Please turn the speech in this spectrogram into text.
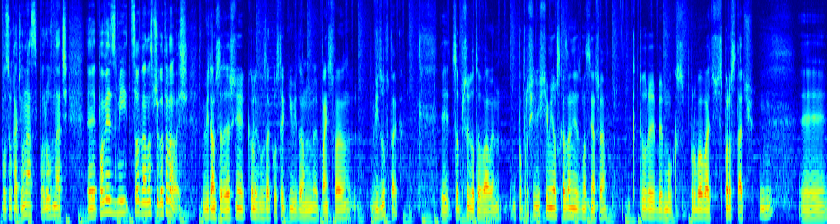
posłuchać u nas, porównać. E, Powiedz mi, co dla nas przygotowałeś? Witam serdecznie kolegów z akustyki, witam Państwa widzów, tak? Y, Co przygotowałem? Poprosiliście mnie o wskazanie wzmacniacza, który by mógł spróbować sprostać y,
